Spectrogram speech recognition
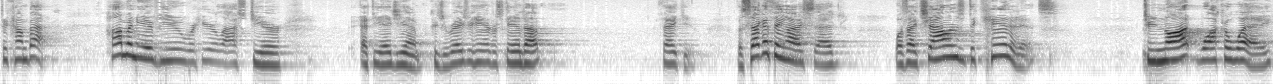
to come back. How many of you were here last year at the AGM? Could you raise your hand or stand up? Thank you. The second thing I said was I challenged the candidates to not walk away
